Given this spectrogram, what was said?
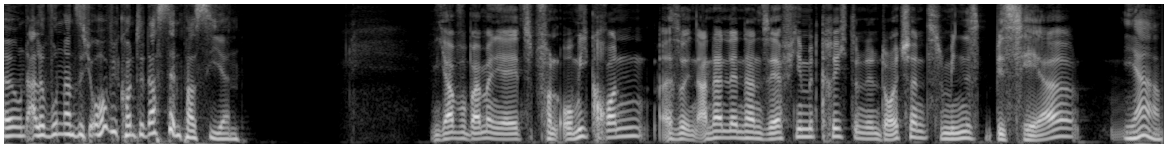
äh, und alle wundern sich, oh, wie konnte das denn passieren? Ja, wobei man ja jetzt von Omikron, also in anderen Ländern sehr viel mitkriegt und in Deutschland zumindest bisher. Ja.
